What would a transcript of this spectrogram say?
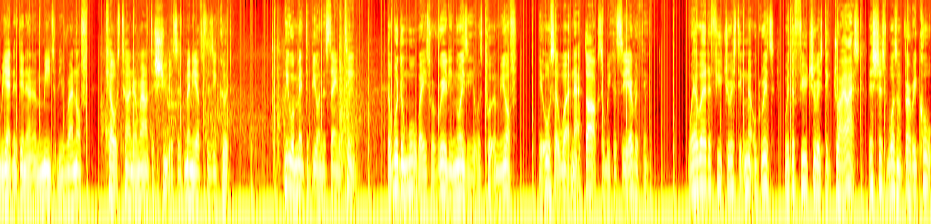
We entered in and immediately ran off, Kells turning around to shoot us as many of us as he could. We were meant to be on the same team. The wooden walkways were really noisy, it was putting me off. It also weren't that dark so we could see everything. Where were the futuristic metal grids with the futuristic dry ice? This just wasn't very cool.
